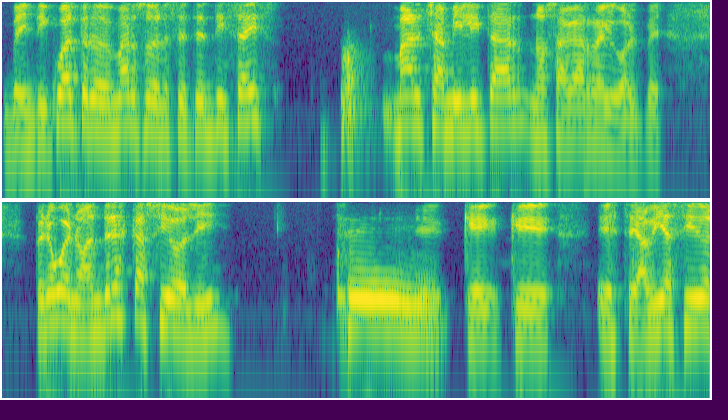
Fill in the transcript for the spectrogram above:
24 de marzo del 76, marcha militar, nos agarra el golpe. Pero bueno, Andrés Casioli, Sí. eh, que, que este, había sido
